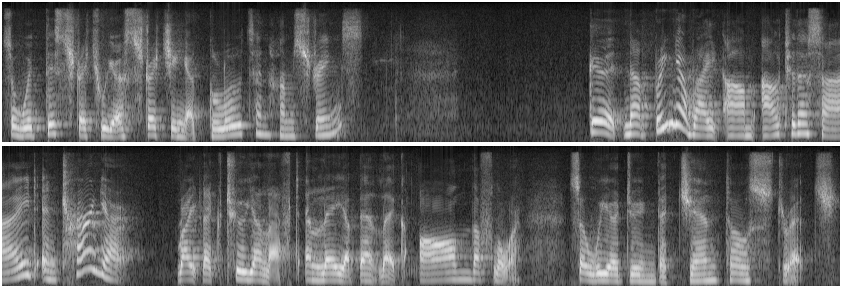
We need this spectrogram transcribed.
So with this stretch, we are stretching your glutes and hamstrings. Good. Now bring your right arm out to the side and turn your right leg to your left and lay your bent leg on the floor. So we are doing the gentle stretch.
